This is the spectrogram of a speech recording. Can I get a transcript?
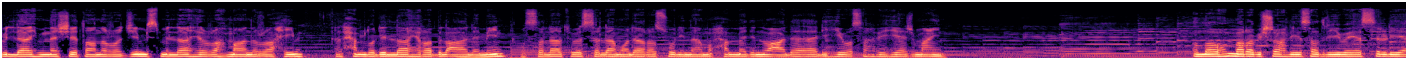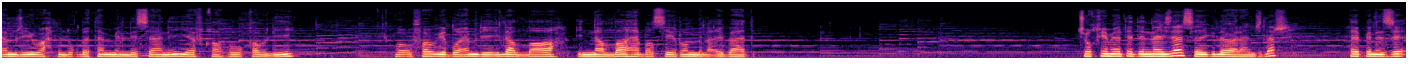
billahi mineşşeytanirracim. Bismillahirrahmanirrahim. Elhamdülillahi rabbil alamin. Ves salatu vesselamu ala rasulina Muhammedin ve ala alihi ve sahbihi ecmaîn. Allahumme rabbi şrah li sadri ve yessir li emri ve hlul ukdeten min lisani yefkahu kavli ve ufevvidu emri ila Allah. İnnallâhe basirun bil ibad. Çok kıymetli dinleyiciler, sevgili öğrenciler. Hepinizi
